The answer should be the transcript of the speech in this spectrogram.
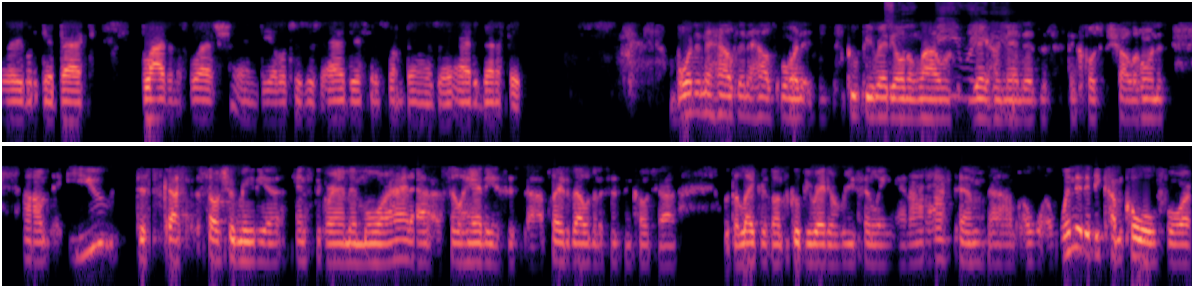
we're able to get back live in the flesh and be able to just add this as something as an added benefit. Board in the house, in the house board, Scoop B Radio on the line with Jay Hernandez, assistant coach of Charlotte Hornets. Um, you discussed social media, Instagram, and more. I had uh, Phil Handy, assist, uh, player development assistant coach, uh, with the Lakers on Scoop B Radio recently, and I asked him um, when did it become cool for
